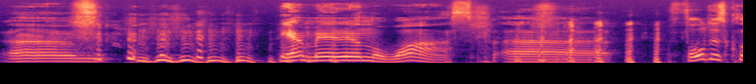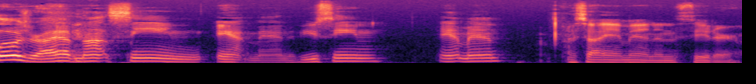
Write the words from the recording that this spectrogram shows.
um, Ant Man and the Wasp. Uh, full disclosure, I have not seen Ant Man. Have you seen Ant Man? I saw Ant Man in the theater.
